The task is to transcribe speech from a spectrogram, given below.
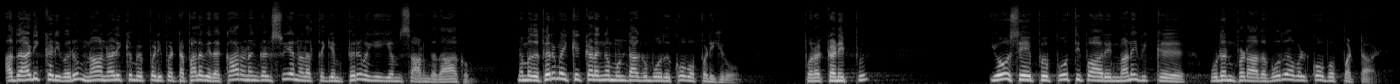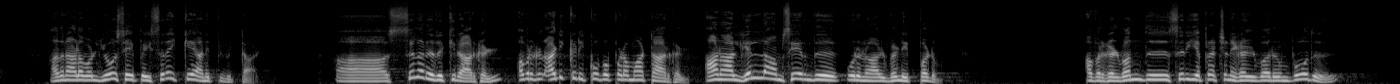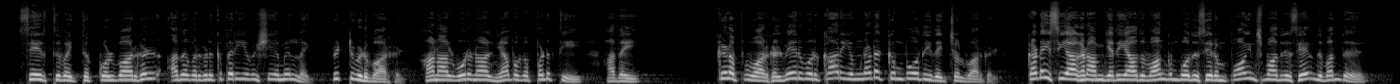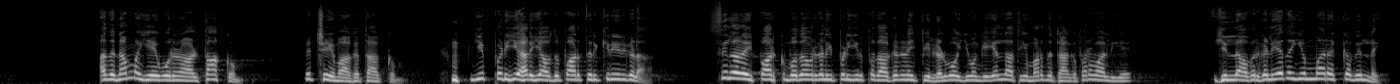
அது அடிக்கடி வரும். நான் அளிக்கும் இப்படிப்பட்ட பலவித காரணங்கள் சுயநலத்தையும் பெருமையையும் சார்ந்ததாகும். நமது பெருமைக்கு களங்கம் உண்டாகும் போது கோபப்படுகிறோம். புறக்கணிப்பு. யோசேப்பு போத்திபாரின் மனைவிக்கு உடன்படாத போது அவள் கோபப்பட்டாள். அதனால் அவள் யோசேப்பை சிறைக்கே அனுப்பிவிட்டாள். சிலர் இருக்கிறார்கள் அவர்கள் அடிக்கடி கோபப்பட மாட்டார்கள் ஆனால் எல்லாம் சேர்ந்து ஒரு நாள் வெளிப்படும். அவர்கள் வந்து சிறிய பிரச்சனைகள் வரும்போது சேர்த்து வைத்துக் கொள்வார்கள் அது அவர்களுக்கு பெரிய விஷயமில்லை விட்டு விடுவார்கள் ஆனால் ஒரு நாள் ஞாபகப்படுத்தி அதை கிளப்புவார்கள் வேறு ஒரு காரியம் நடக்கும்போது இதை சொல்வார்கள். கடைசியாக நாம் எதையாவது வாங்கும்போது சேரும் பாயிண்ட்ஸ் மாதிரி சேர்ந்து வந்து அது நம்மையே ஒரு நாள் தாக்கும். நிச்சயமாக தாக்கும். இப்படி யாரையாவது பார்த்திருக்கிறீர்களா? சிலரை பார்க்கும்போது அவர்கள் இப்படி இருப்பதாக நினைப்பீர்கள்? ஓ இவங்க எல்லாத்தையும் மறந்துட்டாங்க பரவாயில்லையே. இல்ல அவர்கள் எதையும் மறக்கவில்லை.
